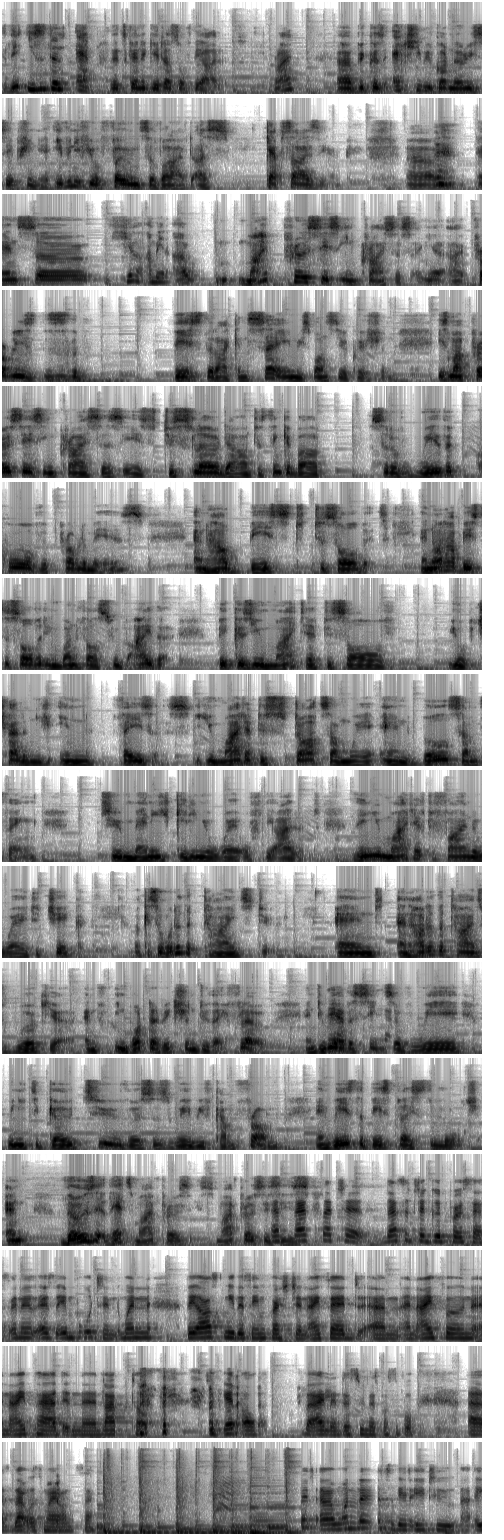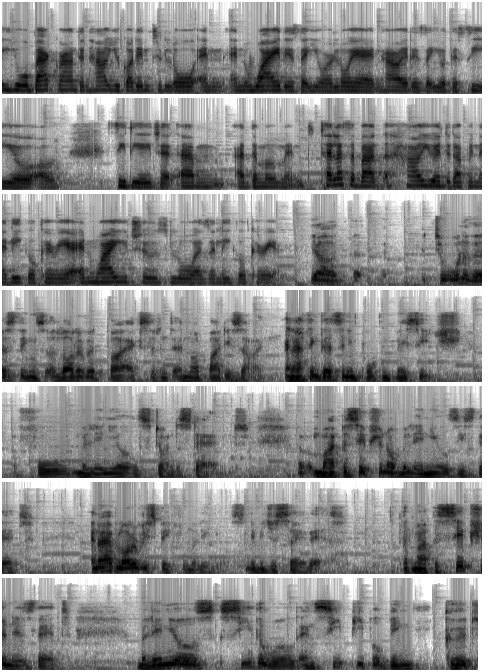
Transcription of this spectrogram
there isn't an app that's going to get us off the island, right? Uh, because actually we've got no reception here. Even if your phone survived us capsizing, um, and so, yeah, I mean, I, my process in crisis, yeah, I probably this is the best that I can say in response to your question, is my process in crisis is to slow down, to think about sort of where the core of the problem is and how best to solve it. And not how best to solve it in one fell swoop either, because you might have to solve your challenge in phases. You might have to start somewhere and build something to manage getting your way off the island. Then you might have to find a way to check okay, so what do the tides do? And and how do the tides work here? And in what direction do they flow? And do we yeah. have a sense of where we need to go to versus where we've come from? And where's the best place to launch? And those that's my process my process that's, is that's such a that's such a good process and it, it's important when they asked me the same question i said um, an iphone an ipad and a laptop to get off the island as soon as possible uh, that was my answer I wanted to get into uh, your background and how you got into law and, and why it is that you're a lawyer and how it is that you're the CEO of CDH at, um, at the moment. Tell us about how you ended up in a legal career and why you chose law as a legal career. Yeah, uh, to all of those things, a lot of it by accident and not by design. And I think that's an important message for millennials to understand. Uh, my perception of millennials is that, and I have a lot of respect for millennials, let me just say that but my perception is that millennials see the world and see people being good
